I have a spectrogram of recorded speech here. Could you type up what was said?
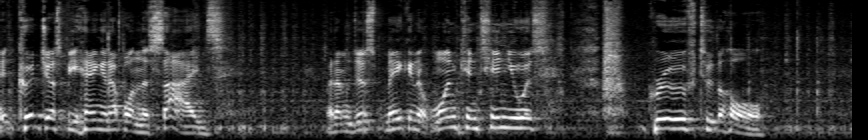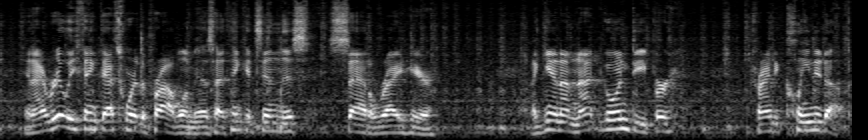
it could just be hanging up on the sides. But I'm just making it one continuous groove to the hole. And I really think that's where the problem is. I think it's in this saddle right here. Again, I'm not going deeper trying to clean it up.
